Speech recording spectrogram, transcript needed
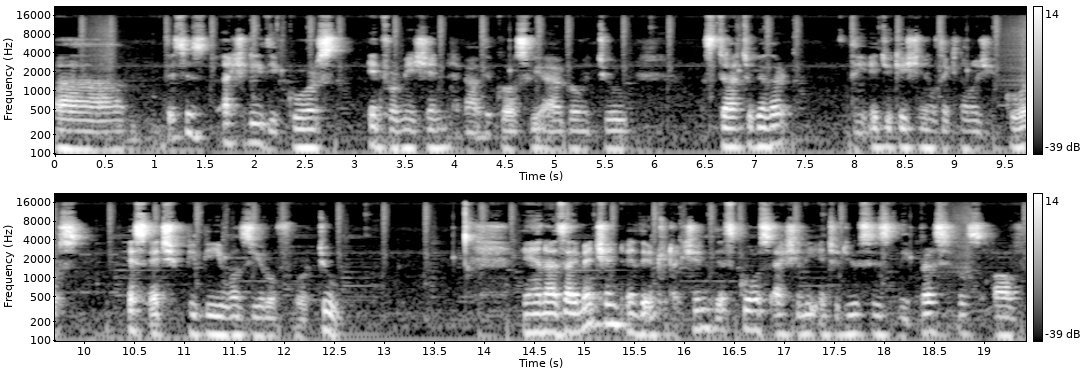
Uh, this is actually the course information about the course we are going to start together the educational technology course SHPP 1042 and as I mentioned in the introduction this course actually introduces the principles of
